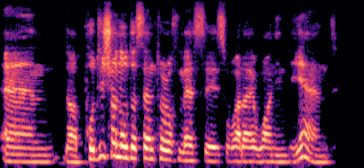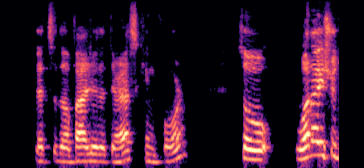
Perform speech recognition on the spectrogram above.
And the position of the center of mass is what I want in the end. That's the value that they're asking for. So what I should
